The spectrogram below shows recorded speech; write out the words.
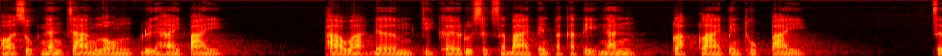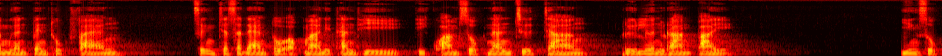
พอสุขนั้นจางลงหรือหายไป ภาวะเดิมที่เคยรู้สึกสบายเป็นปกตินั้น กลับกลายเป็นทุกข์ไป เสมือนเป็นทุกข์แฝง ซึ่งจะแสดงตัวออกมาในทันทีที่ความสุขนั้นจืดจางหรือเลือนรางไป ยิ่งสุข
